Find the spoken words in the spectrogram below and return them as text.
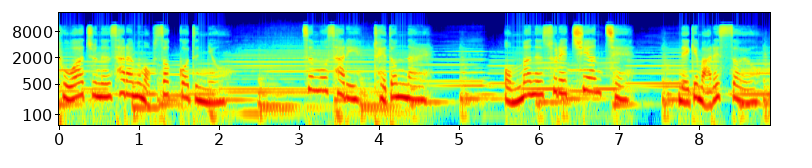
도와주는 사람은 없었거든요. 스무 살이 되던 날, 엄마는 술에 취한 채 내게 말했어요.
